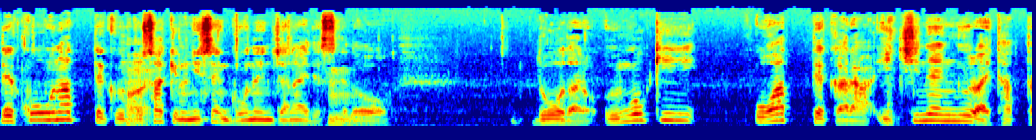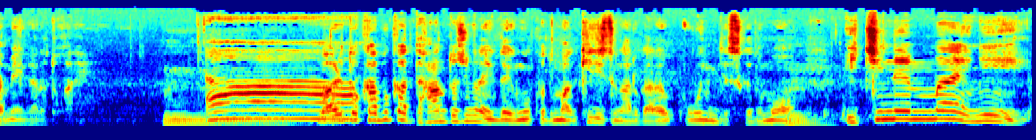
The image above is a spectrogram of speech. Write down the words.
で、こうなってくると、はいさっきの2005年じゃないですけど、どうだろう、動き終わってから1年ぐらい経った銘柄とかね。ああ。割と株価って半年ぐらいで動くこと、まあ、期日があるから多いんですけども、1年前に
